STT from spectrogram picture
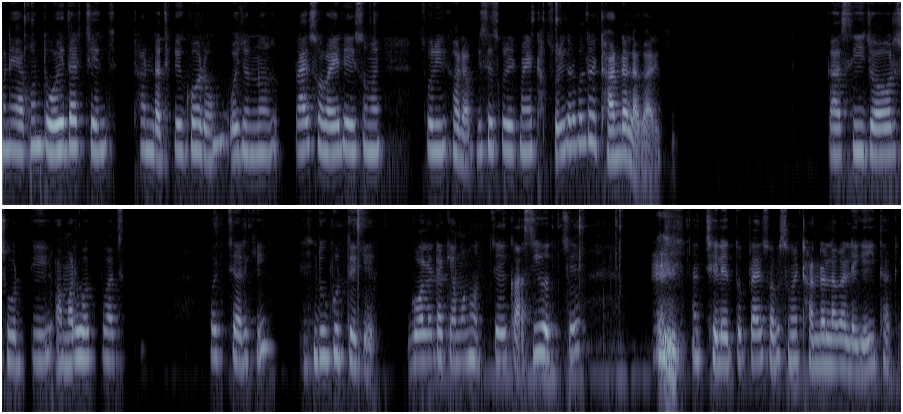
মানে এখন তো ওয়েদার চেঞ্জ ঠান্ডা থেকে গরম, ওই জন্য প্রায় সবাইয়ের এই সময় শরীর খারাপ। বিশেষ করে মানে শরীর খারাপ বলতে ঠান্ডা লাগা আর কি। কাশি, জ্বর, সর্দি, আমারও একটু আজ হচ্ছে আর কি। দুপুর থেকে গলাটা কেমন হচ্ছে, কাশি হচ্ছে। আর ছেলের তো প্রায় সবসময় ঠান্ডা লাগা লেগেই থাকে।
